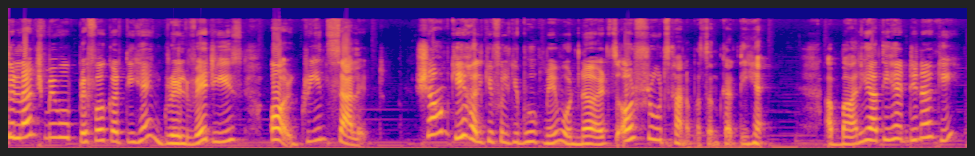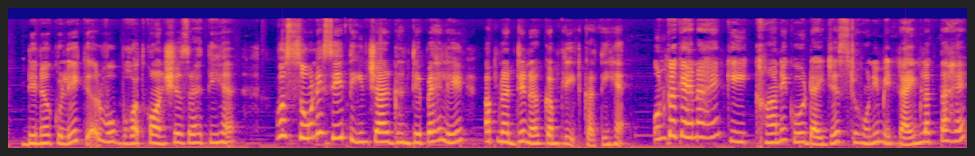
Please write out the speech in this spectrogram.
तो लंच में वो प्रेफर करती हैं ग्रिल्ड वेजीज और ग्रीन सैलड शाम की हल्की फुल्की भूख में वो नट्स और फ्रूट्स खाना पसंद करती हैं। अब बारी आती है डिनर की डिनर को लेकर वो बहुत कॉन्शियस रहती है वो सोने से तीन चार घंटे पहले अपना डिनर कंप्लीट करती हैं। उनका कहना है कि खाने को डाइजेस्ट होने में टाइम लगता है,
